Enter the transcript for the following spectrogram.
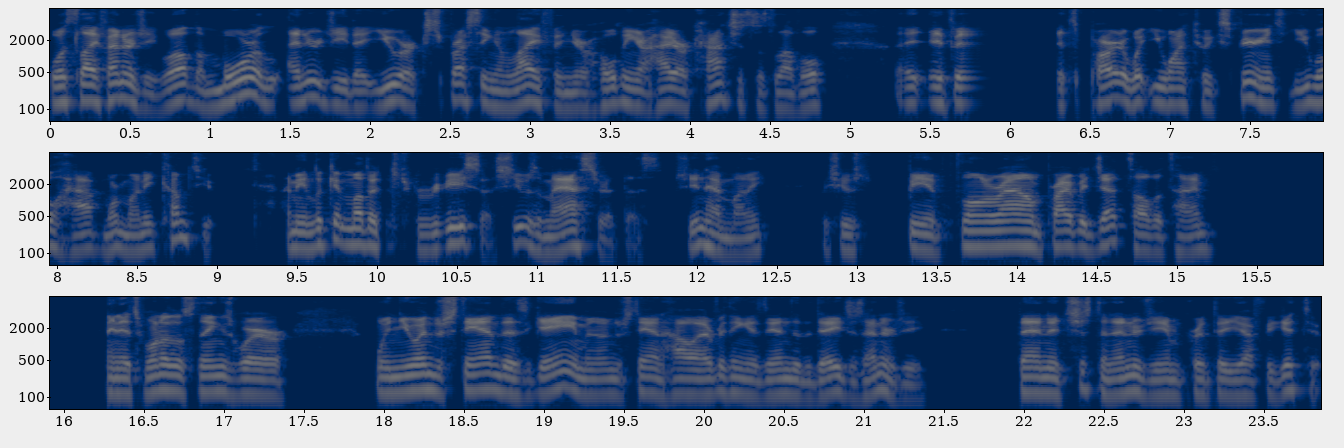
What's life energy? Well, the more energy that you are expressing in life and you're holding your higher consciousness level, if it, it's part of what you want to experience, you will have more money come to you. I mean, look at Mother Teresa. She was a master at this. She didn't have money, but she was being flown around private jets all the time. And it's one of those things where when you understand this game and understand how everything is the end of the day, just energy, then it's just an energy imprint that you have to get to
